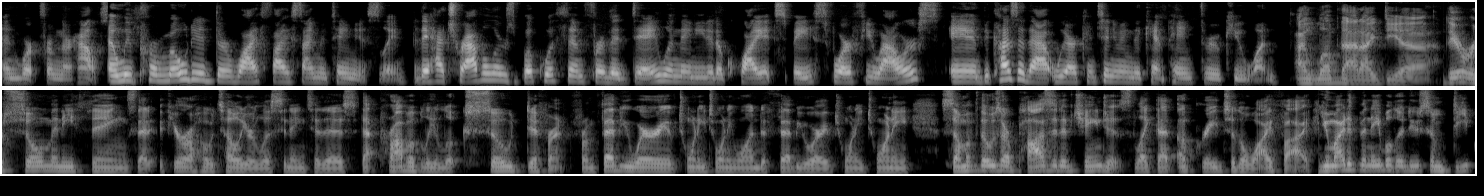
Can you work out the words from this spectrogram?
and work from their house. And we promoted their Wi Fi simultaneously. They had travelers book with them for the day when they needed a quiet space for a few hours. And because of that, we are continuing the campaign through Q1. I love that idea. There are so many things that if you're a hotel, you're listening to this, that probably looks so different from February of 2021 to February of 2020. Some of those are positive changes, like that upgrade to the Wi Fi. You might have been able to do some deep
